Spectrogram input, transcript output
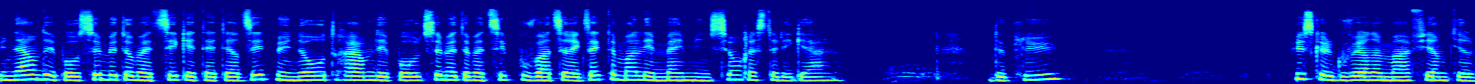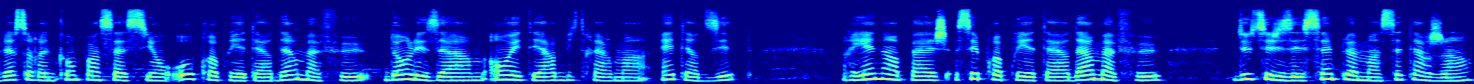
Une arme d'épaule semi-automatique est interdite, mais une autre arme d'épaule semi-automatique pouvant tirer exactement les mêmes munitions reste légale. De plus, puisque le gouvernement affirme qu'il versera une compensation aux propriétaires d'armes à feu dont les armes ont été arbitrairement interdites, rien n'empêche ces propriétaires d'armes à feu d'utiliser simplement cet argent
